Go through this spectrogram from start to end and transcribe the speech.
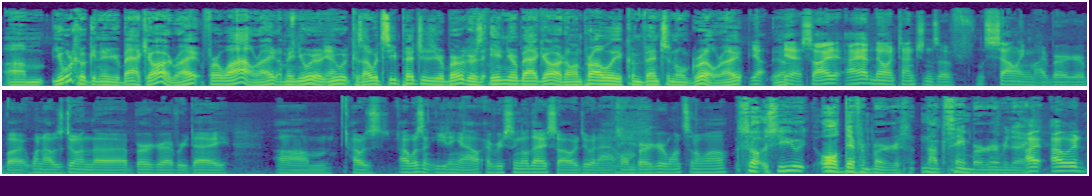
Um, you were cooking in your backyard, right, for a while, right? I mean, you were Yeah. you were because I would see pictures of your burgers in your backyard on probably a conventional grill, right? Yeah, Yeah. yeah. So I I had no intentions of selling my burger, but when I was doing the burger every day, um, I was I wasn't eating out every single day, so I would do an at home burger once in a while. so, so you all different burgers, not the same burger every day. I, I would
